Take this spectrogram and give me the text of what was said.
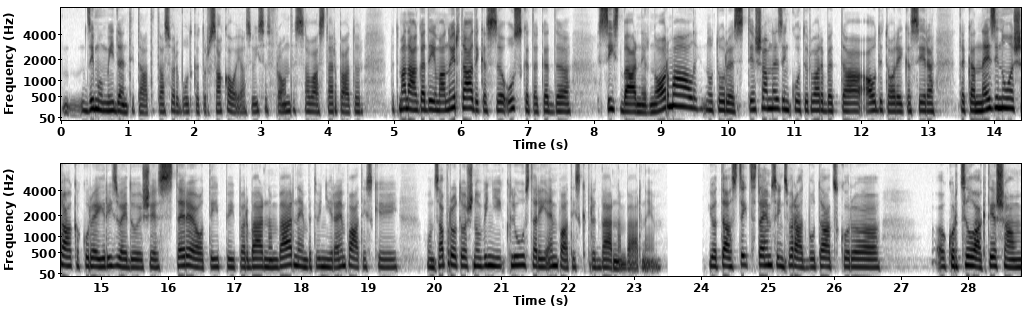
dzimuma identitāte. Tas var būt, ka tur sakojās visas frontes savā starpā. Tur Bet manā gadījumā nu, ir tādi, kas uh, uzskata, ka sist bērni ir normāli. Nu, tur es tiešām nezinu, ko tur var, bet tā auditorija, kas ir nezinošāka, kurai ir izveidojušies stereotipi par bērnam, bērniem, bet viņi ir empātiski un saprotoši, nu, viņi kļūst arī empātiski pret bērnam, bērniem. Jo tās citas tēmas varētu būt tādas, kur uh, kur cilvēki tiešām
